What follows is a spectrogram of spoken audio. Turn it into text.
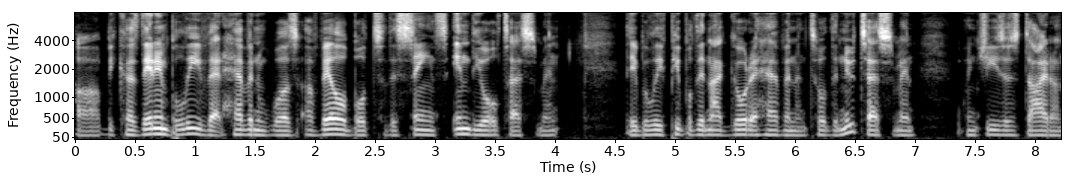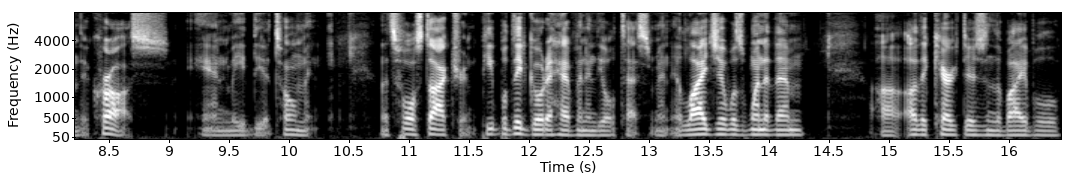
uh, because they didn't believe that heaven was available to the saints in the Old Testament. They believe people did not go to heaven until the New Testament when Jesus died on the cross and made the atonement. That's false doctrine. People did go to heaven in the Old Testament. Elijah was one of them. Uh, other characters in the Bible,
